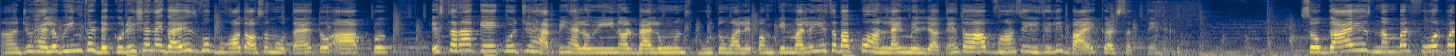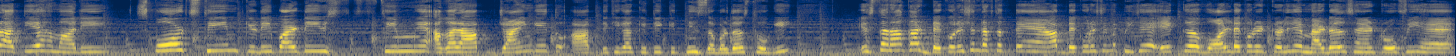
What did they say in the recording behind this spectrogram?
जो हेलोवीन का डेकोरेशन है गाइज़ वो बहुत औसम होता है। तो आप इस तरह के कुछ हैप्पी हेलोवीन और बैलून्स भूतों वाले पम्पकिन वाले, ये सब आपको ऑनलाइन मिल जाते हैं। तो आप वहाँ से इजीली बाय कर सकते हैं। सो गाइज़ नंबर फोर पर आती है हमारी sports theme kitty party theme में अगर आप जाएँगे तो आप देखिएगा किटी कितनी ज़बरदस्त होगी। इस तरह का डेकोरेशन रख सकते हैं आप। डेकोरेशन में पीछे एक वॉल डेकोरेट कर लीजिए। मेडल्स हैं ट्रॉफी है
